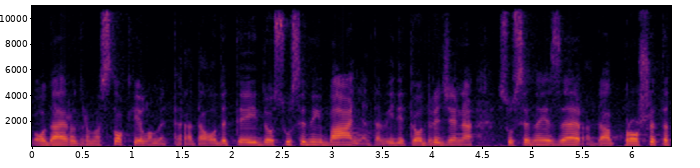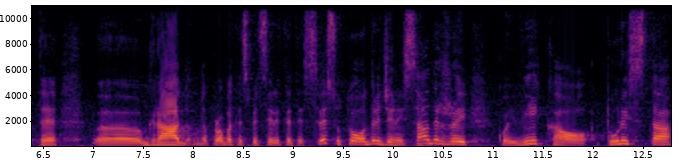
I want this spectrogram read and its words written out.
od aerodroma 100 km, da odete i do susednih banja, da vidite određena susedna jezera, da prošetate e, gradom, da probate specialitete. Sve su to određeni sadržaj koji vi kao turista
